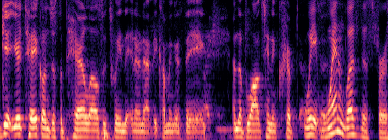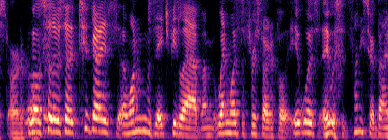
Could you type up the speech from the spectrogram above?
get your take on just the parallels between the internet becoming a thing and the blockchain and crypto. Wait when was this first article? Well so there was uh, two guys uh, one of them was hp lab. Um, when was the first article? It was it was a funny story but i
